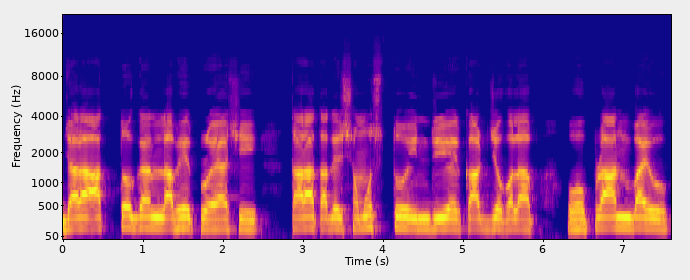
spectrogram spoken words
যারা আত্মজ্ঞান লাভের প্রয়াসী, তারা তাদের সমস্ত ইন্দ্রিয়ের কার্যকলাপ ও প্রাণবায়ু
